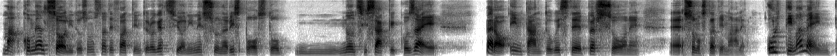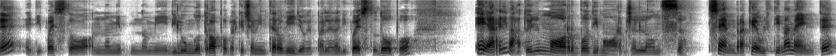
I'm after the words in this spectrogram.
Ma come al solito sono state fatte interrogazioni, nessuno ha risposto, mh, non si sa che cosa è, però intanto queste persone eh, sono state male. Ultimamente, e di questo non mi, non mi dilungo troppo perché c'è un intero video che parlerà di questo dopo, è arrivato il morbo di Morgellons. Sembra che ultimamente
